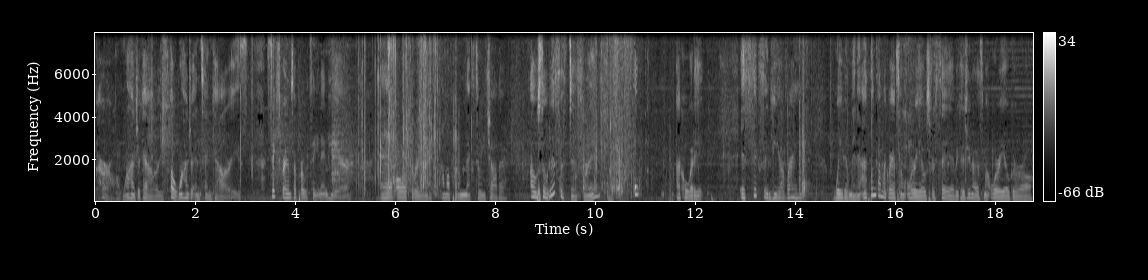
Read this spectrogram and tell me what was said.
Girl, 100 calories. Oh, 110 calories six grams of protein in here. I have all three. I'm gonna put them next to each other. Oh, so this is different. Oh, I caught it. It's six in here, right? Wait a minute. I think I'm gonna grab some Oreos for Sad because you know it's my Oreo girl.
